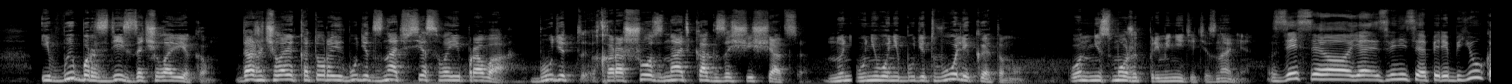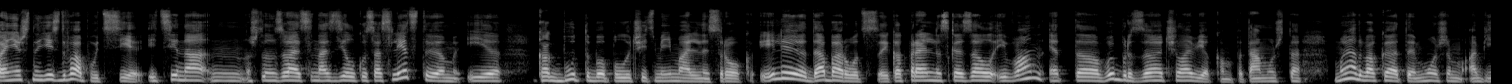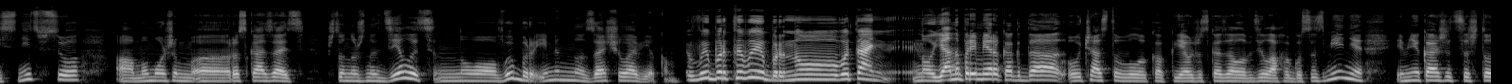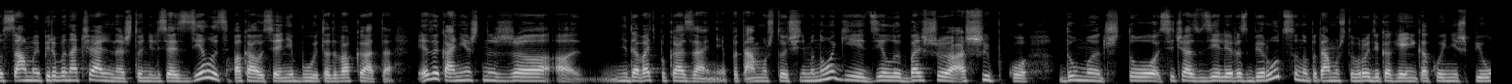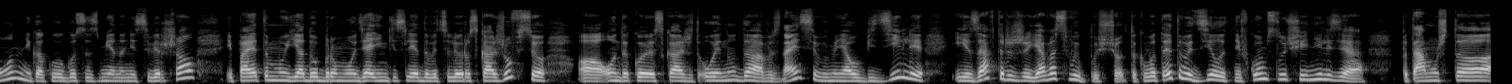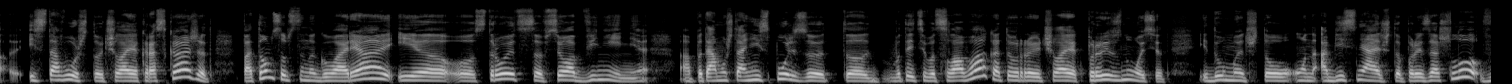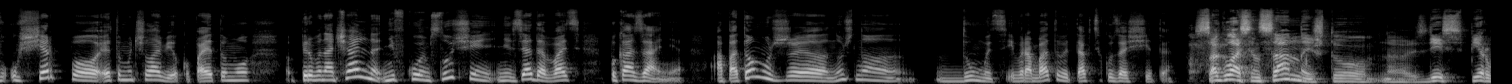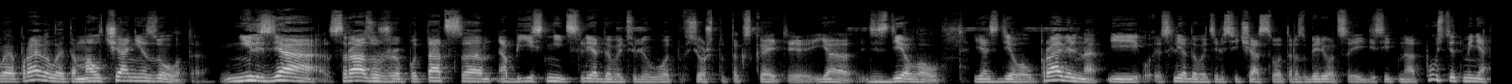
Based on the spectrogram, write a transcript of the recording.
и выбор здесь за человеком. Даже человек, который будет знать все свои права, будет хорошо знать, как защищаться, но у него не будет воли к этому, он не сможет применить эти знания. Здесь, э, я, извините, я перебью, конечно, есть два пути. Идти на, что называется, на сделку со следствием и как будто бы получить минимальный срок, или, да, бороться. И, как правильно сказал Иван, это выбор за человеком, потому что мы, адвокаты, можем объяснить все, а, мы можем э, рассказать, что нужно делать, но выбор именно за человеком. Выбор-то выбор, но вот, Ань... Но я, например, когда участвовала, как я уже сказала, в делах о госизмене, и мне кажется, что самое первоначальное, что нельзя сделать, пока у тебя не будет адвоката, это, конечно же, а, не давать показания, потому что очень многие делают большую ошибку, думают, что сейчас в деле разберутся, но потому что вроде как я никакой не шпион, никакую госизмену не совершал, и поэтому я доброму дяденьке-следователю расскажу все, а он такой скажет, ой, ну да, вы знаете, вы меня убедили, и завтра же я вас выпущу. Так вот этого делать ни в коем случае нельзя, потому что из того, что человек расскажет, потом, собственно говоря, и э, строится все обвинение, а, потому что они используют э, вот эти вот слова, которые человек произносит и думает, что он объясняет, что произошло, в ущерб э, этому человеку. Поэтому первоначально ни в коем случае нельзя давать показания. А потом уже нужно думать и вырабатывать тактику защиты. Согласен с Анной, что э, здесь первое правило – это молчание золота. Нельзя сразу же пытаться объяснить следователю вот все, что, так сказать, э, я сделал, я сделал правильно, и следователь сейчас вот разберется и действительно отпустит меня.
